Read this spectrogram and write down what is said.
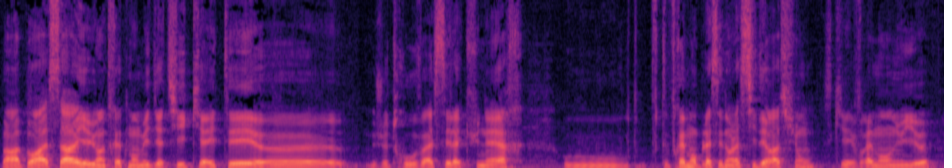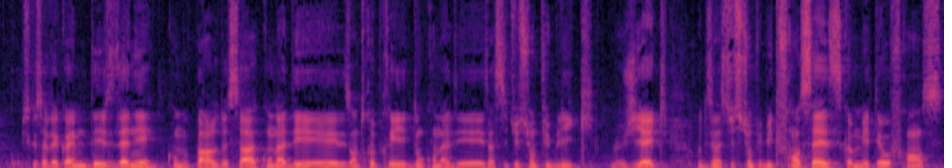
Par rapport à ça, il y a eu un traitement médiatique qui a été, euh, je trouve, assez lacunaire, ou vraiment placé dans la sidération, ce qui est vraiment ennuyeux puisque ça fait quand même des années qu'on nous parle de ça, qu'on a des entreprises, donc on a des institutions publiques, le GIEC, ou des institutions publiques françaises comme Météo France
